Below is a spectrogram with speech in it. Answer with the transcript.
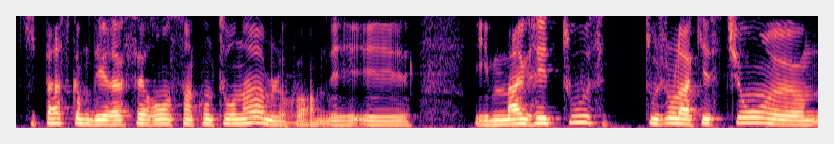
qui passent comme des références incontournables. Quoi. Et, et, malgré tout, c'est toujours la question, euh,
